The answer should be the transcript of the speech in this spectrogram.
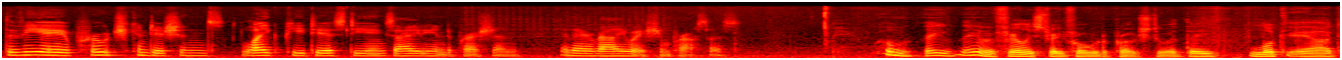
the VA approach conditions like PTSD, anxiety, and depression in their evaluation process? Well, they, they have a fairly straightforward approach to it. They look at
